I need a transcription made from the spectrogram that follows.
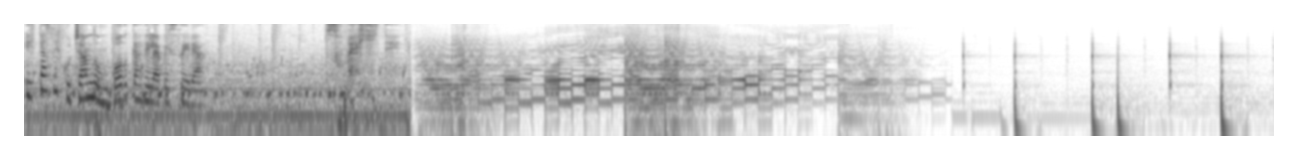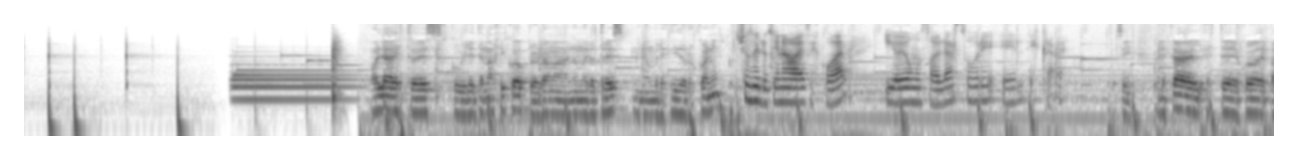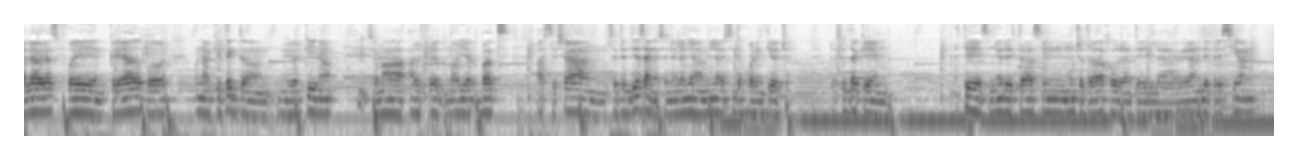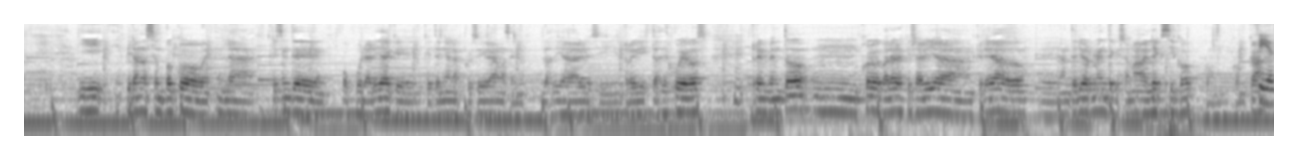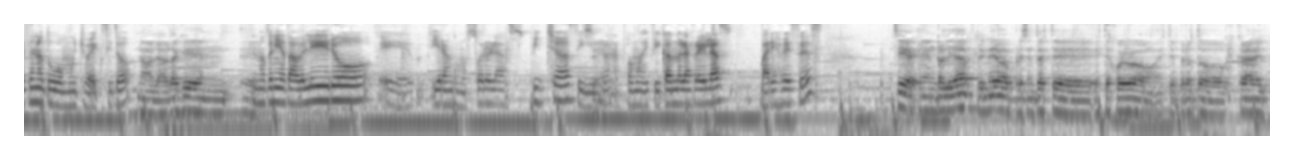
Estás escuchando un podcast de la pecera. Sumergite. Hola, esto es Cubilete Mágico, programa número 3. Mi nombre es Guido Rusconi. Yo soy Luciana Báez Escobar y hoy vamos a hablar sobre el Scrabble. Sí, el Scrabble, este juego de palabras, fue creado por un arquitecto neoyorquino que se llamaba Alfred Moyer Butts hace ya 72 años, en el año 1948. Resulta que este señor estaba haciendo mucho trabajo durante la Gran Depresión y inspirándose un poco en la creciente popularidad que, que tenían los crucigramas en los diarios y revistas de juegos, reinventó un juego de palabras que ya había creado eh, anteriormente que llamaba Léxico con, con K. Sí, ese no tuvo mucho éxito. No, la verdad que... eh, No tenía tablero eh, y eran como solo las fichas y Sí. bueno, fue modificando las reglas varias veces. Sí, en realidad primero presentó este, este juego, este proto Scrabble,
